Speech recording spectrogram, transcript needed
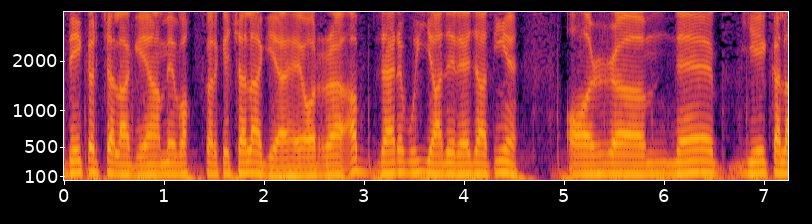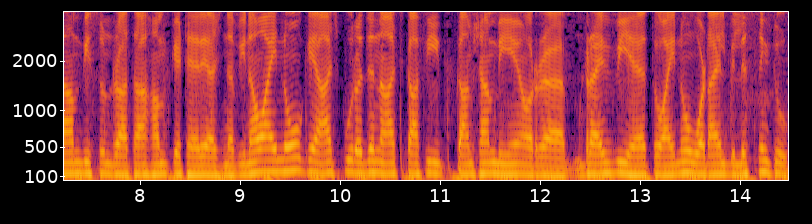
देकर चला गया, हमें वक्त करके चला गया है। और अब ज़ाहिर वही यादें रह जाती हैं। और मैं ये कलाम भी सुन रहा था, हम के ठहरे अजनबी। नाउ आई नो कि आज पूरा दिन आज काफ़ी काम शाम भी हैं और ड्राइव भी है तो I know what I be listening to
